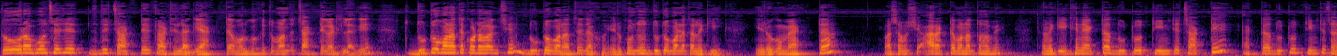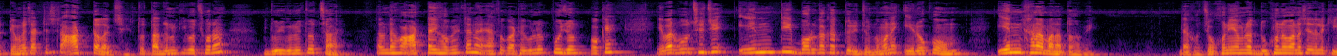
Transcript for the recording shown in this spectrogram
তো ওরা বলছে যে যদি চারটে কাঠি লাগে, একটা বর্গক্ষেত্র বানাতে চারটে কাঠি লাগে, তো দুটো বানাতে কটা লাগছে? দুটো বানাতে দেখো, এরকম যখন দুটো বানাতে তাহলে কি? এরকম একটা, পাশাপাশি আর একটা বানাতে হবে। তাহলে কি এখানে একটা, দুটো, তিনটে, চারটে? একটা, দুটো, তিনটে, চারটে। মানে চারটে চারটে, আটটা লাগছে। তো তার জন্য কী করছ ওরা? দুই গুণিত চার। তাহলে দেখো আটটাই হবে, তাই না? এত কাঠিগুলোর প্রয়োজন, ওকে? এবার বলছে যে এনটি বর্গাকার তৈরির জন্য মানে এরকম এনখানা বানাতে হবে। দেখো, যখনই আমরা দুখানা বানাচ্ছি, তাহলে কি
